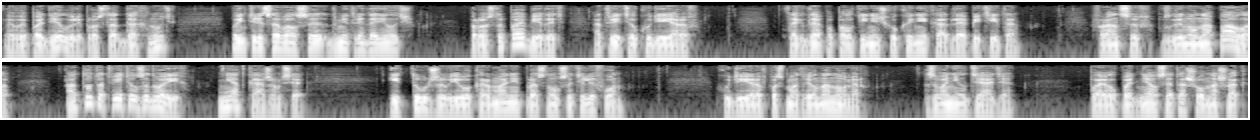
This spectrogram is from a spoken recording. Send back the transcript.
«Вы по делу или просто отдохнуть?» — поинтересовался Дмитрий Данилович. «Просто пообедать», — ответил Кудеяров. «Тогда по полтинечку коньяка для аппетита». Францев взглянул на Павла, а тот ответил за двоих. «Не откажемся». И тут же в его кармане проснулся телефон — Кудиеров посмотрел на номер. Звонил дядя. Павел поднялся и отошел на шаг.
